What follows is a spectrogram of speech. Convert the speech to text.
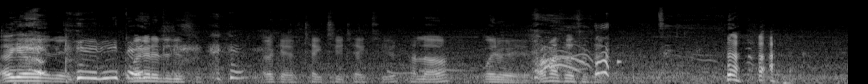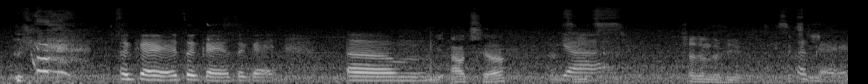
Okay, wait, wait. We're gonna do this. Okay, take two, take two. Hello. Wait, wait, wait. What am I supposed to say? Okay, it's okay, it's okay. Um, We out here. Yeah. seats. Show them the view. okay.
